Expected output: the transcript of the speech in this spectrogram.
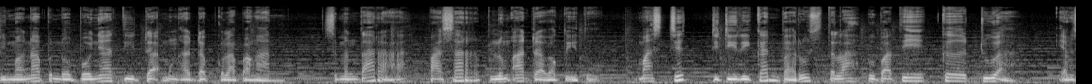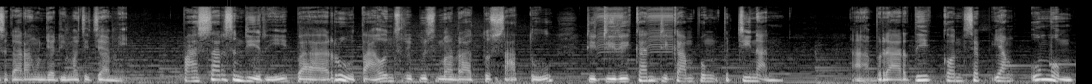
di mana pendoponya tidak menghadap ke lapangan. Sementara pasar belum ada waktu itu. Masjid didirikan baru setelah bupati kedua yang sekarang menjadi Masjid Jami. Pasar sendiri baru tahun 1901 didirikan di Kampung Pecinan. Nah, berarti konsep yang umum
